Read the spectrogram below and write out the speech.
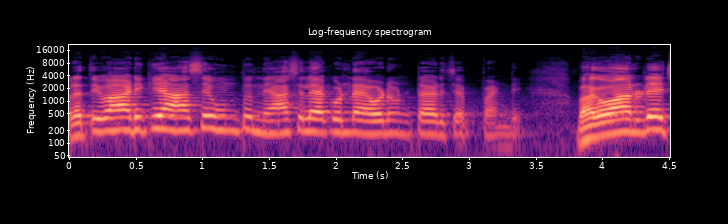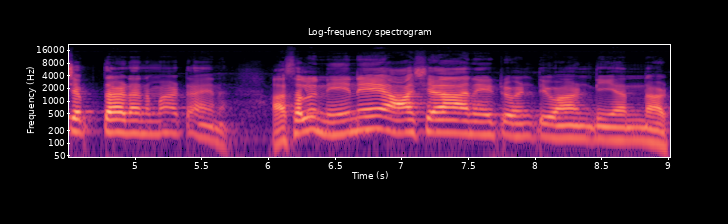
ప్రతివాడికి ఆశ ఉంటుంది. ఆశ లేకుండా ఎవడు ఉంటాడు చెప్పండి. భగవానుడే చెప్తాడనమాట ఆయన. అసలు నేనే ఆశ అనేటువంటి వాణ్ణి అన్నాడు.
